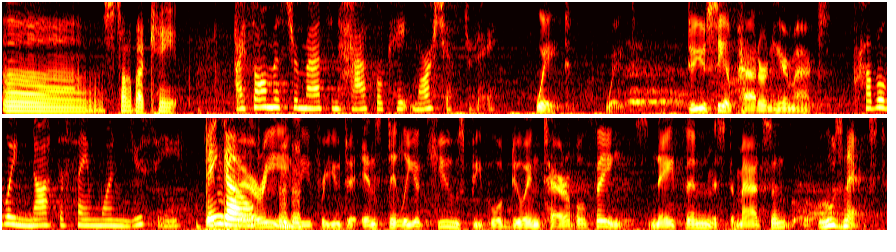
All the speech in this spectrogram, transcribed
Uh, let's talk about Kate. I saw Mr. Madsen hassle Kate Marsh yesterday. Wait, wait. Do you see a pattern here, Max? Probably not the same one you see. Bingo. It's very easy for you to instantly accuse people of doing terrible things. Nathan, Mr. Madsen, who's next?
